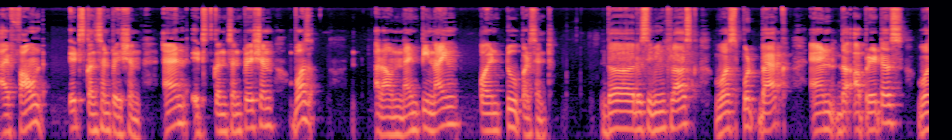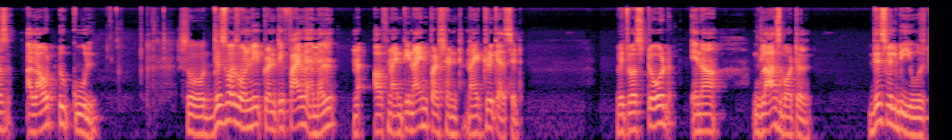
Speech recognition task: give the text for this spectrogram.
i found its concentration. And its concentration was around 99.2% the receiving flask was put back and the apparatus was allowed to cool. So this was only 25 ml of 99% nitric acid which was stored in a glass bottle. This will be used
